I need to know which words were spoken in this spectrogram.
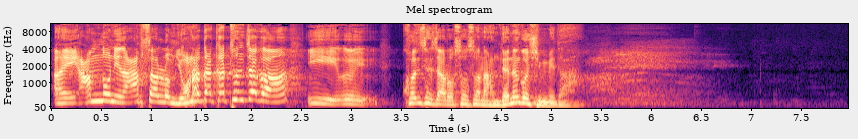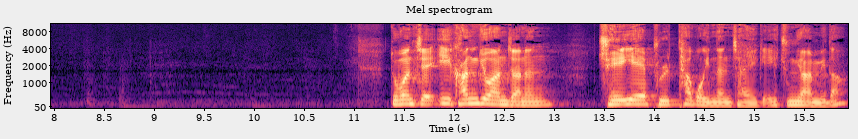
아니, 암론이나 압살롬, 요나답 같은 자가 이 권세자로 서서는 안 되는 것입니다. 두 번째, 이 간교한 자는 죄에 불타고 있는 자에게, 이게 중요합니다.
